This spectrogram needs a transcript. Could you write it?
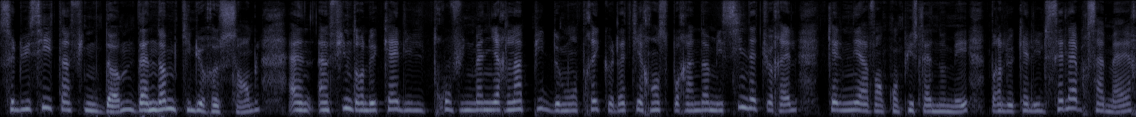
Celui-ci est un film d'homme, d'un homme qui lui ressemble, un, un film dans lequel il trouve une manière limpide de montrer que l'attirance pour un homme est si naturelle qu'elle naît avant qu'on puisse la nommer, dans lequel il célèbre sa mère,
